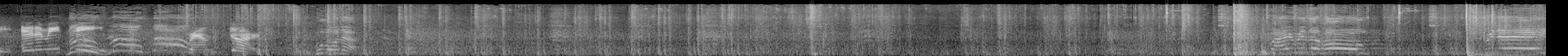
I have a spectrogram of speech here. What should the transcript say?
the enemy team. Move, move! Round start. Move on up. Fire in the hole! Grenade!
